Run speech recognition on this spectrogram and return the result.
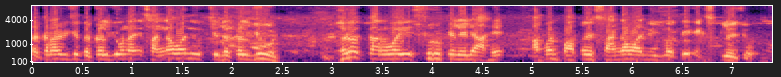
तक्रारीची दखल घेऊन आणि सांगावा न्यूजची दखल घेऊन धडक कारवाई सुरू केलेली आहे. आपण पाहतोय सांगावा न्यूज वरती एक्सक्लुझिव्ह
